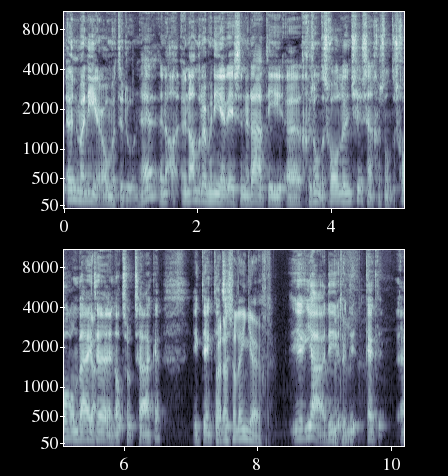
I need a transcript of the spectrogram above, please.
een manier om het te doen. Hè? Een, een andere manier is inderdaad die uh, gezonde schoollunches en gezonde schoolontbijten en dat soort zaken. Ik denk dat maar dat is alleen jeugd. Ja, die, die kijk, uh,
